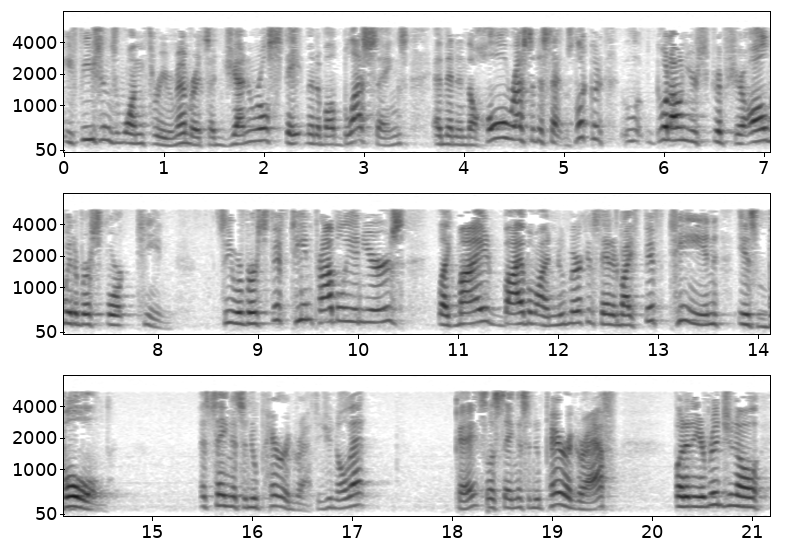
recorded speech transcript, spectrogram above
Ephesians 1 3. Remember, it's a general statement about blessings, and then in the whole rest of the sentence, look, go down your scripture all the way to verse 14. See where verse 15 probably in yours, like my Bible, my New American Standard, my 15 is bold. It's saying it's a new paragraph. Did you know that? Okay, so it's saying it's a new paragraph. But in the original,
